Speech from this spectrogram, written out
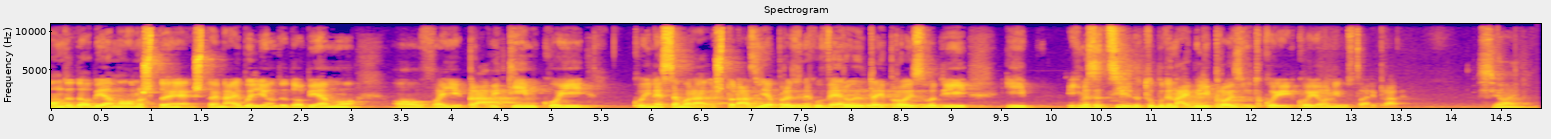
onda dobijamo ono što je, što je najbolje, onda dobijamo ovaj, pravi tim koji koji ne samo ra, što razvija proizvod, nego veruje u taj proizvod i, i ima za cilj da to bude najbolji proizvod koji, koji oni u stvari prave. Sjajno.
